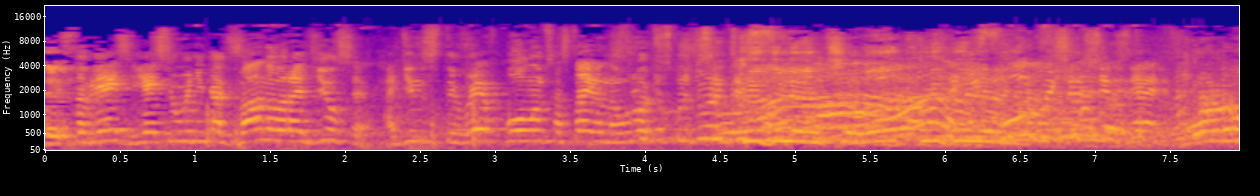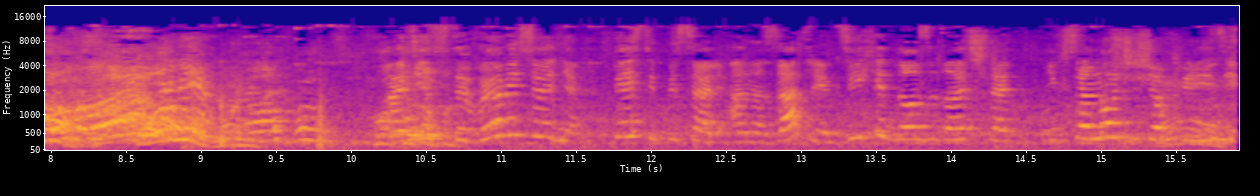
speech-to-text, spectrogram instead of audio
А представляете, я сегодня как заново родился. 11 В в полном составе на уроке физкультуры. Ты глянь, чувак, ты глянь. Форму еще все взяли. 11 В вы сегодня тесте писали, а на завтра им тихий дом задала читать. Не вся ночь еще впереди.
